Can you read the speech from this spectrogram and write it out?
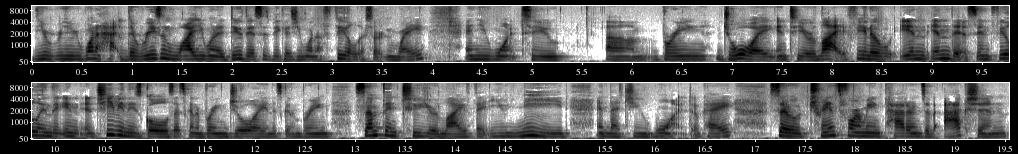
You, you want to have the reason why you want to do this is because you want to feel a certain way and you want to um, bring joy into your life. You know, in in this, in feeling the, in achieving these goals, that's going to bring joy and it's going to bring something to your life that you need and that you want. Okay, so transforming patterns of action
